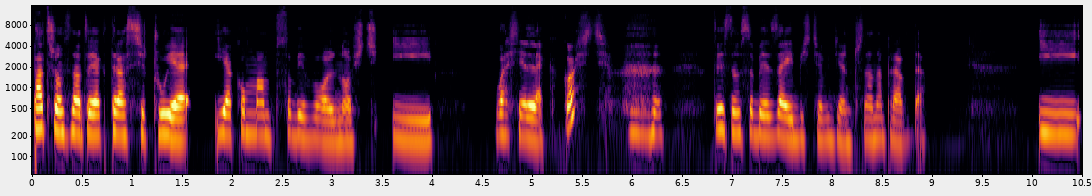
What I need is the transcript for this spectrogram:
patrząc na to, jak teraz się czuję jaką mam w sobie wolność i właśnie lekkość, to jestem sobie zajebiście wdzięczna, naprawdę. I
